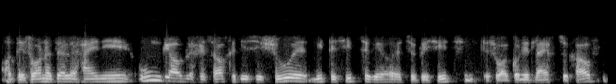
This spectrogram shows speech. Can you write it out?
Und das war natürlich eine unglaubliche Sache, diese Schuhe Mitte 70er Jahre zu besitzen. Das war gar nicht leicht zu kaufen.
